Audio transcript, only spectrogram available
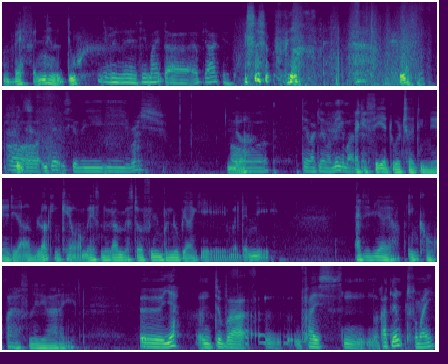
hvad fanden hedder du? Jamen, øh, det er mig, der er Bjarke. Og i dag skal vi i Rush. Nå. Og det har jeg glædet mig mega meget Jeg kan se, at du har taget din, øh, dit eget vlogging-kamera med, så du er i gang med at stå og filme på nu, Bjarke. Hvordan øh, er det lige at indkonkurrere sådan lidt i hverdagen? Øh, ja, det var øh, faktisk sådan ret nemt for mig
